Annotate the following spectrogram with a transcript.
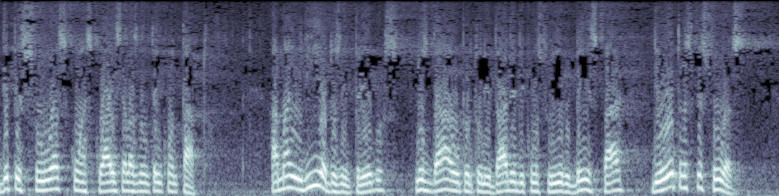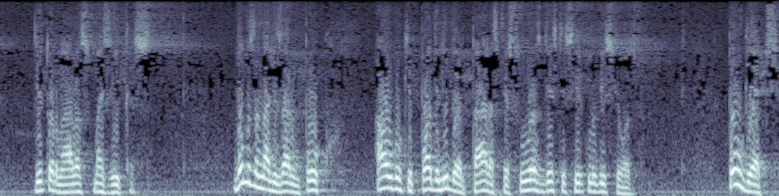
de pessoas com as quais elas não têm contato. A maioria dos empregos nos dá a oportunidade de construir o bem-estar de outras pessoas, de torná-las mais ricas. Vamos analisar um pouco algo que pode libertar as pessoas deste círculo vicioso. Paul Getty,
